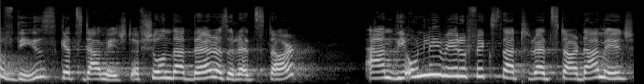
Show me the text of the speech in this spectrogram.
of these gets damaged. I've shown that there as a red star, and the only way to fix that red star damage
